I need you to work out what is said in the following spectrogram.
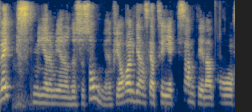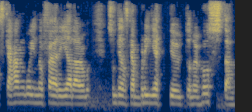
växt mer och mer under säsongen. För jag var ganska tveksam till att åh, ska han gå in och färga där och såg ganska blek ut under hösten.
